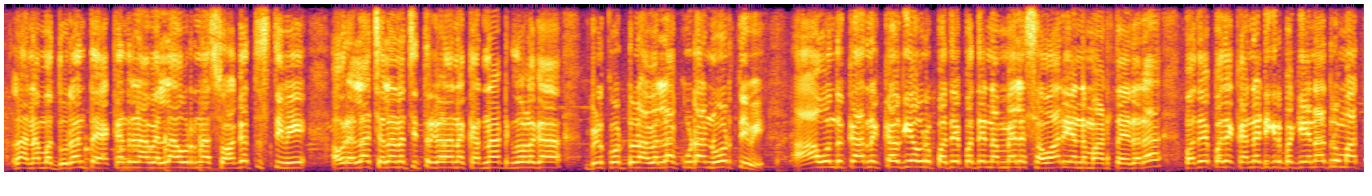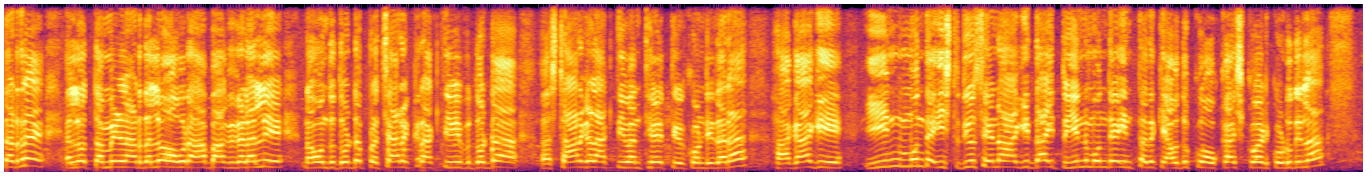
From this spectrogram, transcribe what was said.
ಅಲ್ಲ, ನಮ್ಮ ದುರಂತ ಯಾಕಂದ್ರೆ ನಾವೆಲ್ಲ ಅವ್ರನ್ನ ಸ್ವಾಗತಿಸ್ತೀವಿ. ಅವರೆಲ್ಲ ಚಲನಚಿತ್ರಗಳನ್ನು ಕರ್ನಾಟಕದೊಳಗೆ ಬೀಳ್ಕೊಟ್ಟು ನಾವೆಲ್ಲ ಕೂಡ ನೋಡ್ತೀವಿ. ಆ ಒಂದು ಕಾರಣಕ್ಕಾಗಿ ಅವರು ಪದೇ ಪದೇ ನಮ್ಮ ಮೇಲೆ ಸವಾರಿಯನ್ನು ಮಾಡ್ತಾ ಇದ್ದಾರೆ ಪದೇ ಪದೇ ಕನ್ನಡಿಗರ ಬಗ್ಗೆ ಏನಾದರೂ ಮಾತಾಡಿದ್ರೆ ಎಲ್ಲೋ ತಮಿಳ್ನಾಡದಲ್ಲೋ ಅವರು ಆ ಭಾಗಗಳಲ್ಲಿ ನಾವೊಂದು ದೊಡ್ಡ ಪ್ರಚಾರಕರಾಗ್ತೀವಿ, ದೊಡ್ಡ ಸ್ಟಾರ್ಗಳಾಗ್ತೀವಿ ಅಂತ ಹೇಳಿ ತಿಳ್ಕೊಂಡಿದ್ದಾರೆ ಹಾಗಾಗಿ ಇನ್ನು ಮುಂದೆ ಇಷ್ಟು ದಿವಸ ಏನೋ ಆಗಿದ್ದಾಯಿತು ಇನ್ನು ಮುಂದೆ ಇಂಥದಕ್ಕೆ ಯಾವುದಕ್ಕೂ ಅವಕಾಶ ಕೊಡೋದಿಲ್ಲ.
